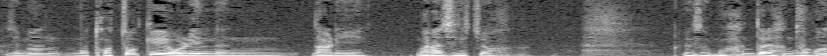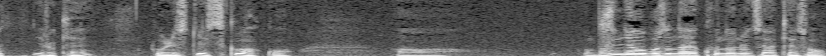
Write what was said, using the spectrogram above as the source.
하지만 뭐 더 적게 올리는 날이 많아지겠죠. 그래서 뭐 한 달에 한두 번 이렇게 올릴 수도 있을 것 같고 어, 무슨 영화 보셨나요 코너는 제가 계속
